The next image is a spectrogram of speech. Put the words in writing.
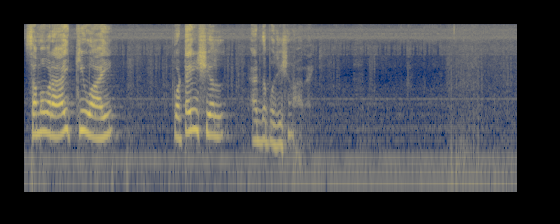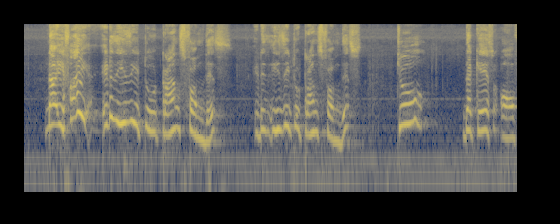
sum over i q i potential at the position r i. Now, if I it is easy to transform this, it is easy to transform this to the case of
